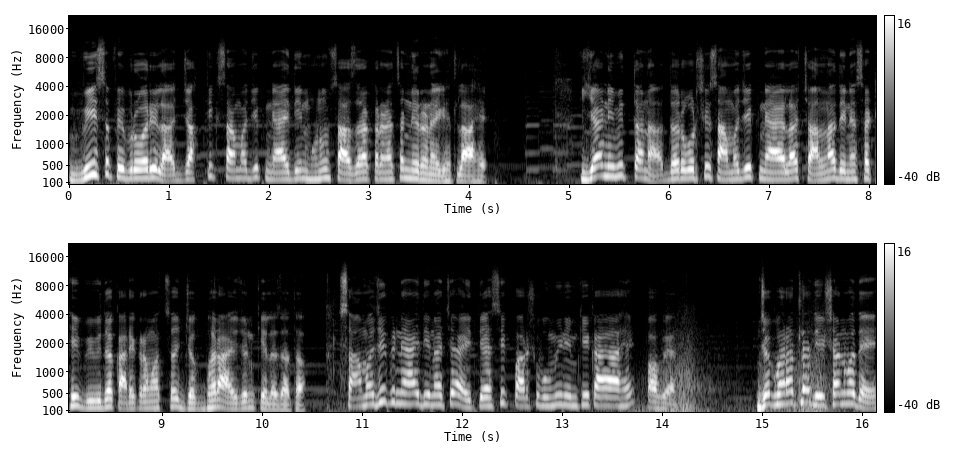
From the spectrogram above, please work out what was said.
वीस फेब्रुवारीला जागतिक सामाजिक न्याय दिन म्हणून साजरा करण्याचा निर्णय घेतला आहे. या निमित्तानं दरवर्षी सामाजिक न्यायाला चालना देण्यासाठी विविध कार्यक्रमाचं जगभर आयोजन केलं जातं. सामाजिक न्याय दिनाची ऐतिहासिक पार्श्वभूमी नेमकी काय आहे? पाहूयात. जगभरातल्या देशांमध्ये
